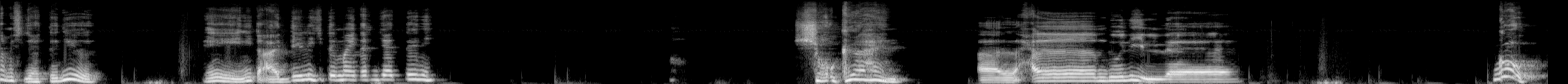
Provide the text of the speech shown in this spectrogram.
Sampai senjata dia. Hei, ni tak adil ni kita main tak senjata ni. Shotgun. Alhamdulillah. Go!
